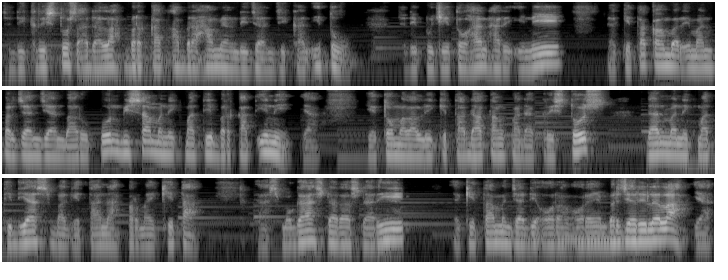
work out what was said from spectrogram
Jadi Kristus adalah berkat Abraham yang dijanjikan itu. Jadi puji Tuhan hari ini ya kita kaum beriman perjanjian baru pun bisa menikmati berkat ini ya, yaitu melalui kita datang pada Kristus dan menikmati dia sebagai tanah permai kita. Ya, semoga saudara-saudari ya kita menjadi orang-orang yang berjeri lelah ya.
